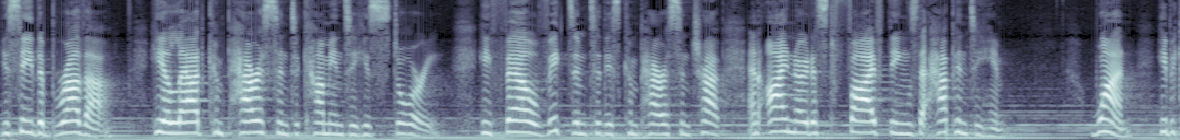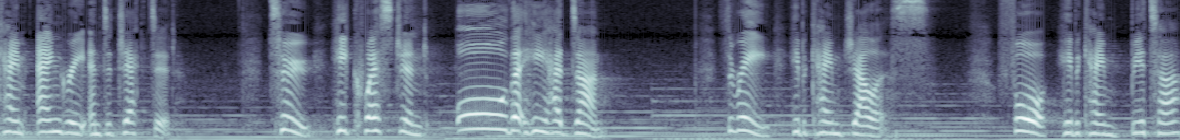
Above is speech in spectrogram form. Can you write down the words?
You see, the brother, he allowed comparison to come into his story. He fell victim to this comparison trap, and I noticed five things that happened to him. One, he became angry and dejected. Two, he questioned all that he had done. Three, he became jealous. Four, he became bitter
